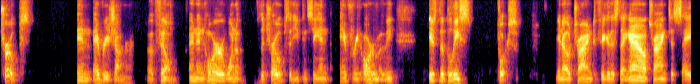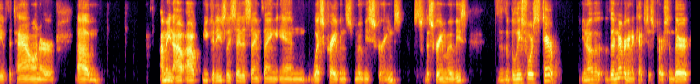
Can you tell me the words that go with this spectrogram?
tropes in every genre of film. And in horror, one of the tropes that you can see in every horror movie is the police force, you know, trying to figure this thing out, trying to save the town, or, um, I mean, I, you could easily say the same thing in Wes Craven's movie Screams, the Scream movies. The, the police force is terrible. You know, they're never going to catch this person. They're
